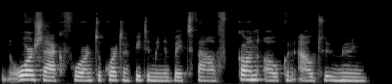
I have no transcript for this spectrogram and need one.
een oorzaak voor een tekort aan vitamine B12 kan ook een auto-immuun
